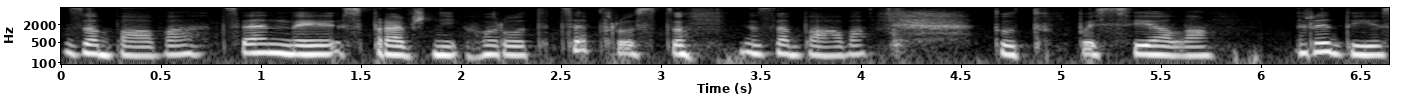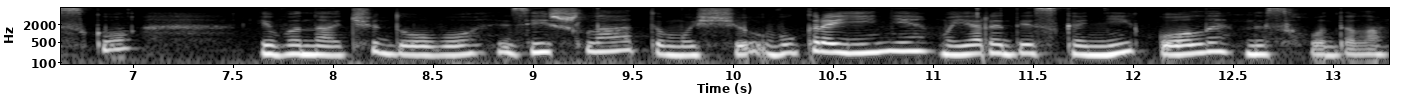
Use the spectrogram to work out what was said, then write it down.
забава, це не справжній город, це просто забава. Тут посіяла редиску, і вона чудово зійшла, тому що в Україні моя редиска ніколи не сходила.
